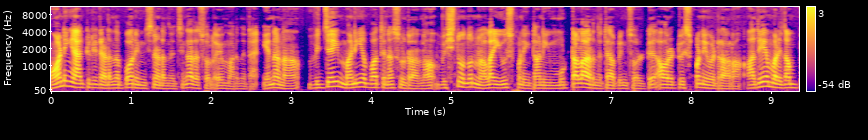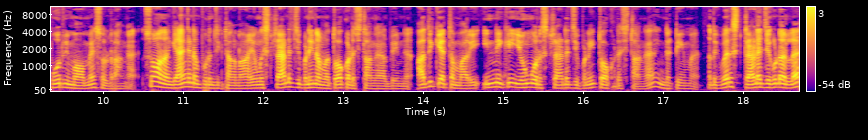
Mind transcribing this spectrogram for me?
மார்னிங் ஆக்டிவிட்டி நடந்தப்போ ஒரு இன்சிடென்ட் நடந்துச்சுங்க அதை சொல்லவே மறந்துட்டேன். என்னன்னா விஜய் மணியை பார்த்து என்ன சொல்கிறாருன்னா விஷ்ணு வந்து நல்லா யூஸ் பண்ணிக்கிட்டான் நீ முட்டாளா இருந்துட்டேன் அப்படின்னு சொல்லிட்டு அவரை ட்விஸ்ட் பண்ணி விடுறாராம். அதே மாதிரி தான் பூர்ணிமாவுமே சொல்கிறாங்க ஸோ அந்த கேங் என்ன புரிஞ்சுக்கிட்டாங்கன்னா இவங்க ஸ்ட்ராட்டஜி பண்ணி நம்ம தோக்கடிச்சிட்டாங்க அப்படின்னு. அதுக்கேற்ற மாதிரி இன்னைக்கு இவங்க ஒரு ஸ்ட்ராட்டஜி பண்ணி தோக்கடிச்சிட்டாங்க இந்த டீமை அதுக்கு பேர் ஸ்ட்ராட்டஜி கூட இல்லை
